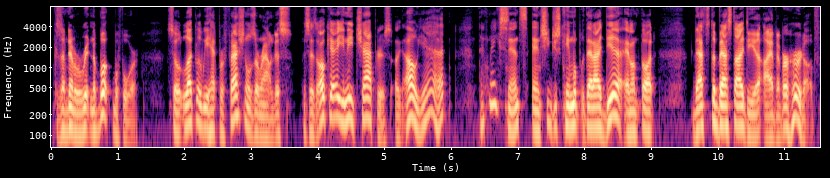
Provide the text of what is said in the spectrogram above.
because I've never written a book before. So luckily, we had professionals around us that says, "Okay, you need chapters." Like, oh yeah, that, that makes sense. And she just came up with that idea, and I thought that's the best idea I've ever heard of.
